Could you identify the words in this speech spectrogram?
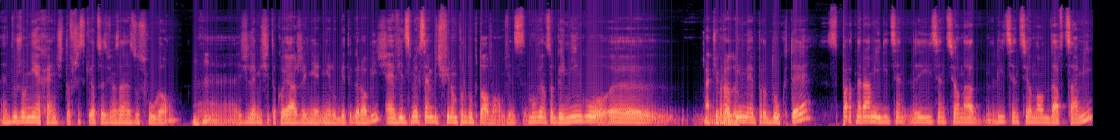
dużą niechęć do wszystkiego, co jest związane z usługą. Mhm. Źle mi się to kojarzy i nie, nie lubię tego robić, więc my chcemy być firmą produktową, więc mówiąc o gamingu, yy, robimy produkty, z partnerami licen, licencjonodawcami,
